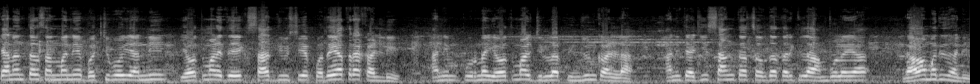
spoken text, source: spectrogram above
त्यानंतर सन्माननीय बच्चूभाऊ यांनी यवतमाळ येथे एक सात दिवसीय पदयात्रा काढली आणि पूर्ण यवतमाळ जिल्हा पिंजून काढला आणि त्याची सांगता चौदा तारखेला आंबोला या गावामध्ये झाली.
